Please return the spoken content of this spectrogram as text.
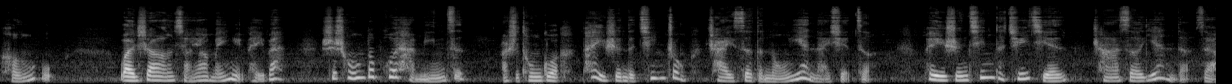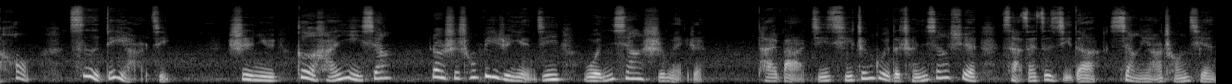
横舞。晚上想要美女陪伴，石崇都不会喊名字，而是通过佩身的轻重、差色的浓艳来选择。佩身轻的居前，差色艳的在后，次第而进。侍女各含一香，让石崇闭着眼睛闻香识美人。他还把极其珍贵的沉香屑撒在自己的象牙床前，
